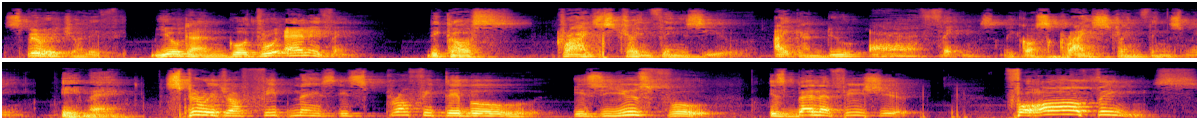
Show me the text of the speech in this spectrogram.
spiritually. You can go through anything because Christ strengthens you. I can do all things because Christ strengthens me. Amen. Spiritual fitness is profitable, is useful, is beneficial for all things,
